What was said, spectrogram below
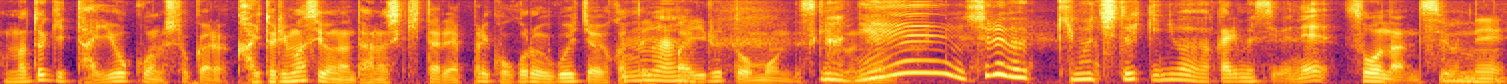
そんな時太陽光の人から買い取りますよなんて話聞いたらやっぱり心動いちゃう方いっぱいいると思うんですけどえまあね。ねそれは気持ち的にはわかりますよねそうなんですよね。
